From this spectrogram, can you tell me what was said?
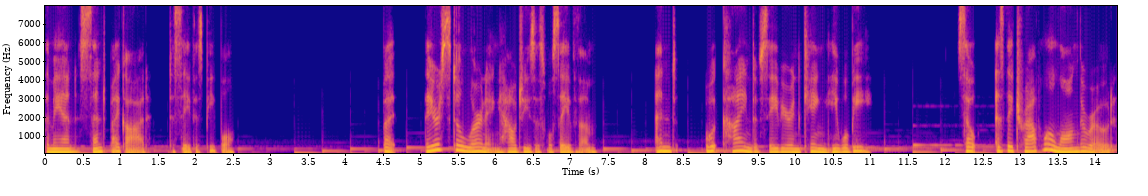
the man sent by God to save his people. But they are still learning how Jesus will save them and what kind of Savior and King he will be. So, as they travel along the road,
